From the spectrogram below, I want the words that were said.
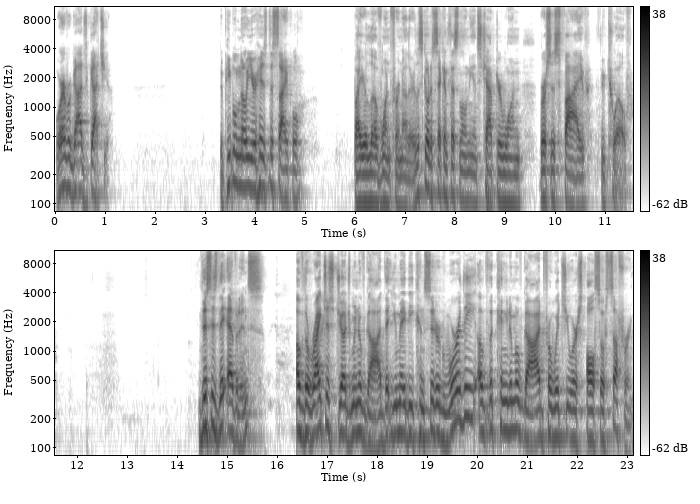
Wherever God's got you. Do people know you're His disciple? By your love one for another. Let's go to Second Thessalonians chapter 1, verses 5 through 12. This is the evidence of the righteous judgment of God, that you may be considered worthy of the kingdom of God for which you are also suffering.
